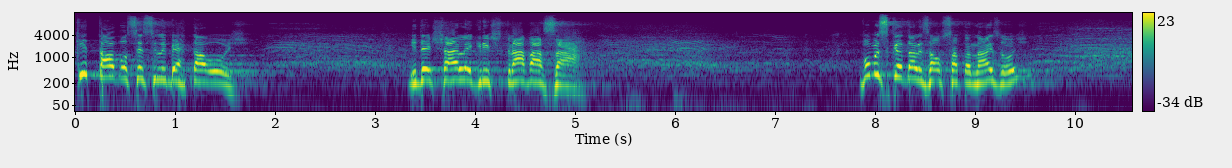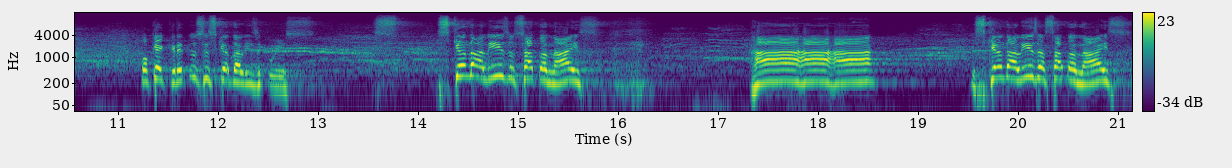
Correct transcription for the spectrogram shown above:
que tal você se libertar hoje? E deixar a alegria extravasar? Vamos escandalizar o Satanás hoje? Porque crente não se escandaliza com isso. Escandaliza o Satanás. Ha, ha, ha. Escandaliza Satanás.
